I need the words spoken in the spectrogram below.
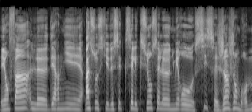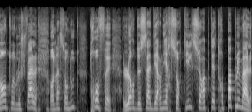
Et enfin, le dernier associé de cette sélection c'est le numéro 6, Gingembre Menthe. Le cheval en a sans doute trop fait. Lors de sa dernière sortie, il sera peut-être pas plus mal.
